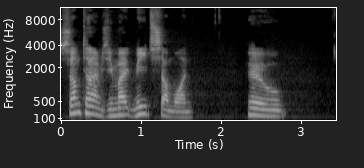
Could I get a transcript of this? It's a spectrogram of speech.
sometimes you might meet someone who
